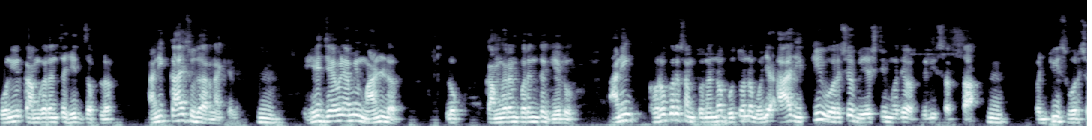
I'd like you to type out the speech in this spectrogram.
कोणी कामगारांचं हित जपलं आणि काय सुधारणा केल्या. हे ज्यावेळी आम्ही मांडलं लोक कामगारांपर्यंत गेलो आणि खरोखर सांगतो ना न भूतो न म्हणजे आज इतकी वर्ष बीएसटी मध्ये असलेली सत्ता. पंचवीस वर्ष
